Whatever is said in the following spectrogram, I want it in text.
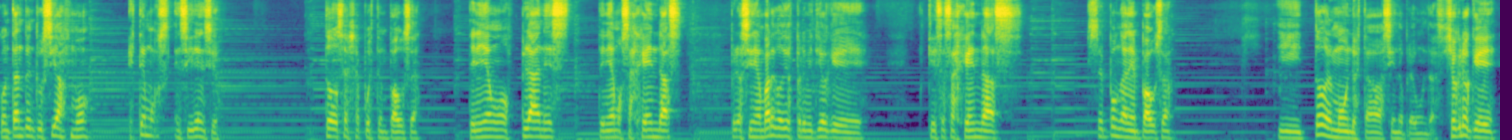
con tanto entusiasmo, estemos en silencio? Todo se haya puesto en pausa. Teníamos planes, teníamos agendas, pero sin embargo Dios permitió que, que esas agendas se pongan en pausa. Y todo el mundo estaba haciendo preguntas. Yo creo que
